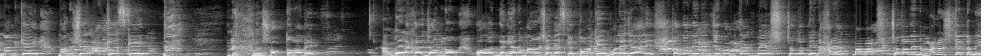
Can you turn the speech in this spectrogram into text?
ইমানকে মানুষের আখলাসকে শক্তভাবে আগলে রাখার জন্য। ও দুনিয়ার মানুষ, আমি আজকে তোমাকে বলে যাই, যতদিন জীবন থাকবে, যতদিন হায়াত পাবা, যতদিন মানুষকে তুমি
